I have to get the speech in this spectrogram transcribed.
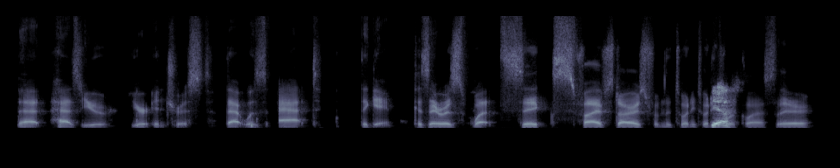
that has your your interest that was at the game? Because there was what six five stars from the 2024 yeah. class there.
